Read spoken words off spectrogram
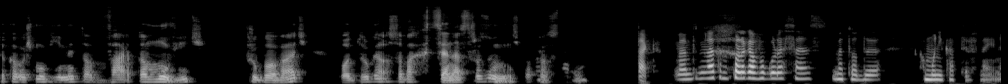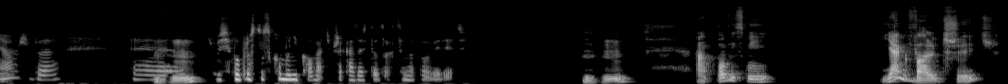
do kogoś mówimy, to warto mówić, próbować, bo druga osoba chce nas zrozumieć po prostu. Tak, na, na tym polega w ogóle sens metody komunikatywnej, nie? Żeby, mhm. żeby się po prostu skomunikować, przekazać to, co chcemy powiedzieć. Mhm. A powiedz mi, jak walczyć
